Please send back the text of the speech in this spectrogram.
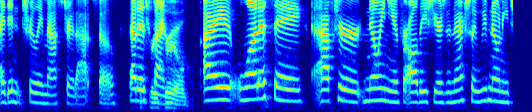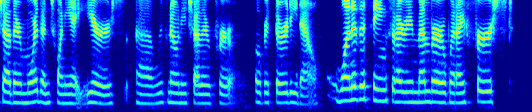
I didn't truly master that. So that is fun. True. I want to say, after knowing you for all these years, and actually we've known each other more than 28 years, uh, we've known each other for over 30 now. One of the things that I remember when I first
